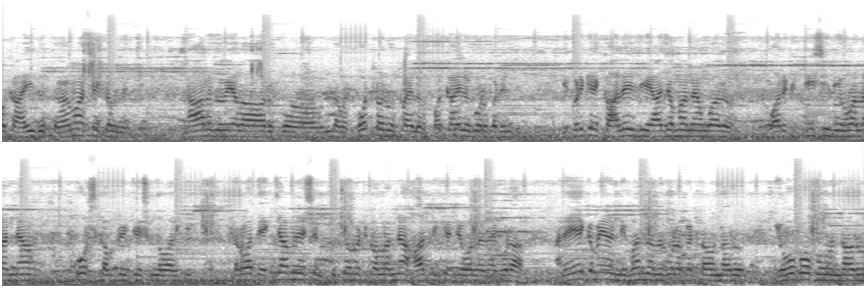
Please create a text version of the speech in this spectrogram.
ఒక ఐదు త్రైమాసికల నుంచి నాలుగు వేల ఆరు వందల కోట్ల రూపాయలు బకాయిలు కూడా పడింది. ఇప్పటికే కాలేజీ యాజమాన్యం వారు వారికి టీసీలు ఇవ్వాలన్నా కోర్స్ కంప్లీట్ చేసిన వారికి తర్వాత ఎగ్జామినేషన్ కూర్చోబెట్టుకోవాలన్నా హాల్ టికెట్ ఇవ్వాలన్నా కూడా అనేకమైన నిబంధనలు కూడా పెడతా ఉన్నారు. ఇవ్వబోకుండా ఉన్నారు.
